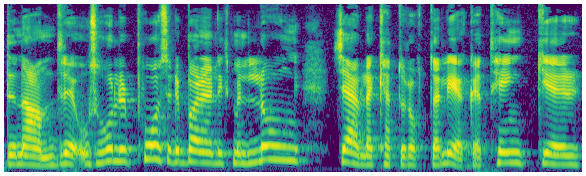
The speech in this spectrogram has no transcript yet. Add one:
den andra. Och så håller det på så det är bara liksom en lång jävla katt och råtta-lek. Jag tänker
